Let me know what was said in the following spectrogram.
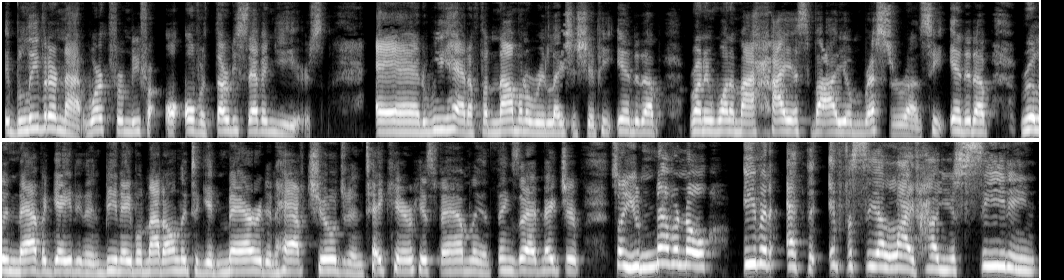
believe it or not, worked for me for over 37 years and we had a phenomenal relationship. He ended up running one of my highest volume restaurants. He ended up really navigating and being able not only to get married and have children and take care of his family and things of that nature. So you never know, even at the infancy of life, how you're seeding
